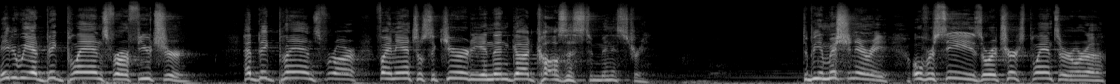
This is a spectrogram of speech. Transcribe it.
Maybe we had big plans for our future, had big plans for our financial security, and then God calls us to ministry to be a missionary overseas or a church planter or a,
